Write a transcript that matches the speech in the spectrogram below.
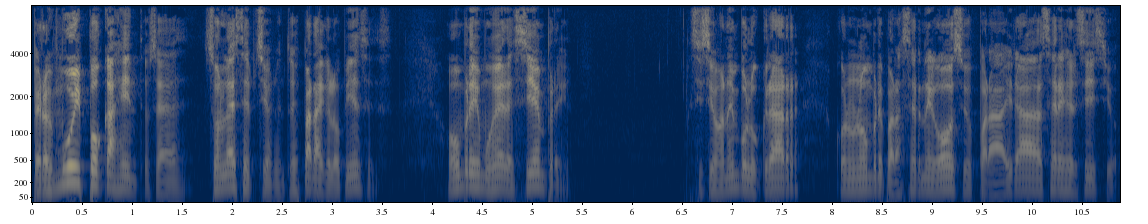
pero es muy poca gente, o sea, son la excepción. Entonces, para que lo pienses, hombres y mujeres siempre, si se van a involucrar con un hombre para hacer negocios, para ir a hacer ejercicio,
